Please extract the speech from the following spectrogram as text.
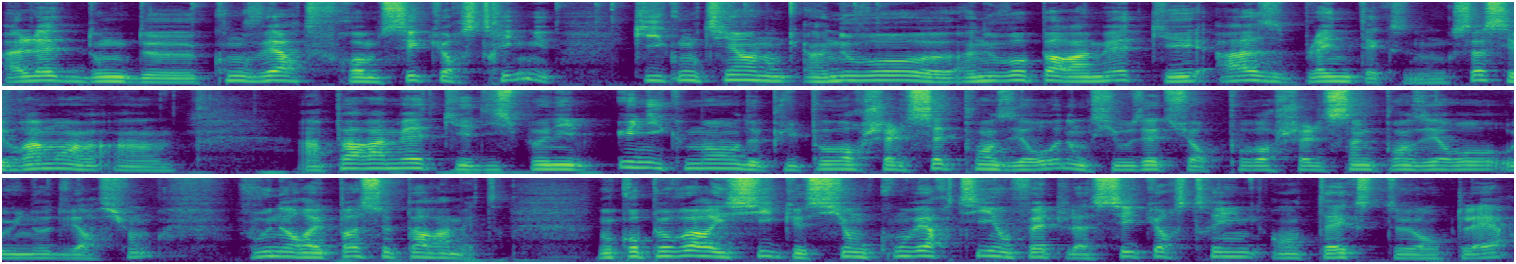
à l'aide donc de convert from secure string, qui contient donc un nouveau, euh, un nouveau paramètre qui est as plaintext. Donc ça c'est vraiment un un paramètre qui est disponible uniquement depuis PowerShell 7.0. Donc si vous êtes sur PowerShell 5.0 ou une autre version, vous n'aurez pas ce paramètre. Donc on peut voir ici que si on convertit en fait la secure string en texte en clair,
